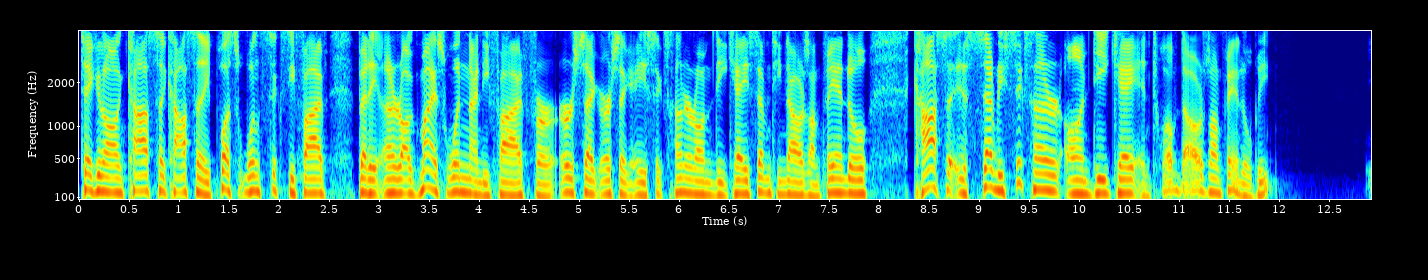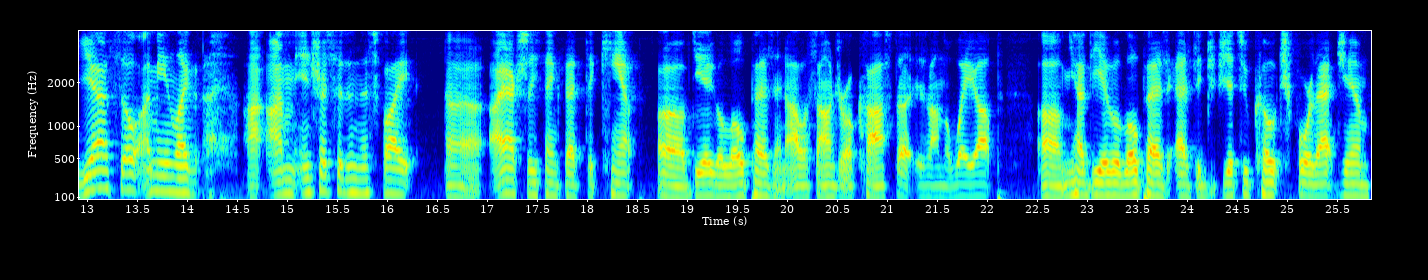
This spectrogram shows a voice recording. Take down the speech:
taking on Costa. Costa a plus 165, betting underdog minus 195 for Erceg. Erceg a 600 on DK, $17 on FanDuel. Costa is 7600 on DK and $12 on FanDuel. Pete. Yeah, so I mean, like, I, am interested in this fight. Uh, I actually think that the camp of Diego Lopes and Alessandro Costa is on the way up. Um, you have Diego Lopes as the jiu-jitsu coach for that gym.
